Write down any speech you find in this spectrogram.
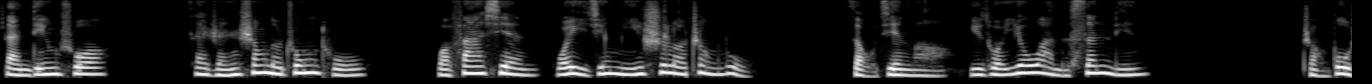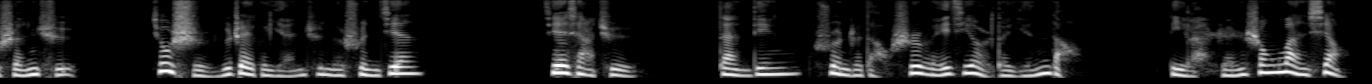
但丁说：“在人生的中途，我发现我已经迷失了正路，走进了一座幽暗的森林。”整部神曲就始于这个严峻的瞬间。接下去，但丁顺着导师维吉尔的引导，历览人生万象，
